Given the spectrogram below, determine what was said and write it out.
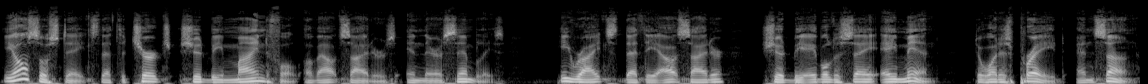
he also states that the church should be mindful of outsiders in their assemblies. He writes that the outsider should be able to say amen to what is prayed and sung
